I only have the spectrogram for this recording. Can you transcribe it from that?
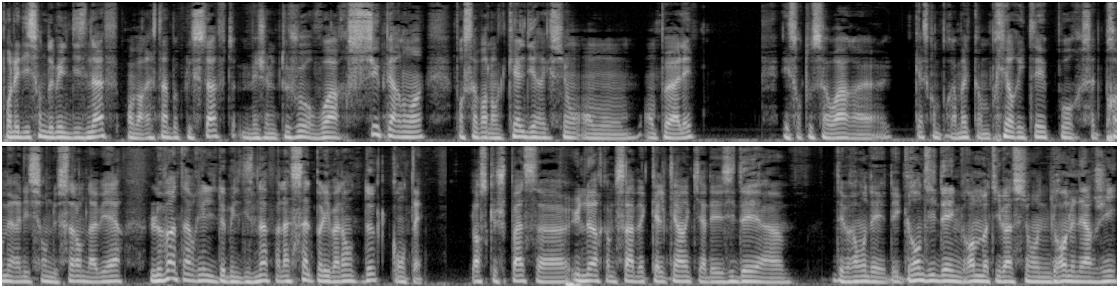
Pour l'édition de 2019, on va rester un peu plus soft, mais j'aime toujours voir super loin pour savoir dans quelle direction on, peut aller et surtout savoir euh, qu'est-ce qu'on pourrait mettre comme priorité pour cette première édition du Salon de la bière le 20 avril 2019 à la salle polyvalente de Comté. Lorsque je passe euh, une heure comme ça avec quelqu'un qui a des idées, euh, des vraiment des, des, grandes idées, une grande motivation, une grande énergie,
